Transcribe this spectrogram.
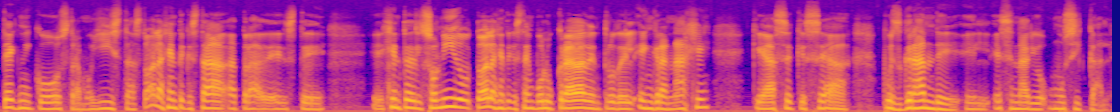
técnicos, tramoyistas, toda la gente que está atrás, este, gente del sonido, toda la gente que está involucrada dentro del engranaje que hace que sea pues grande el escenario musical.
